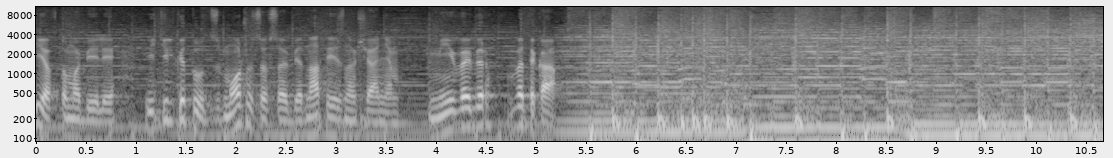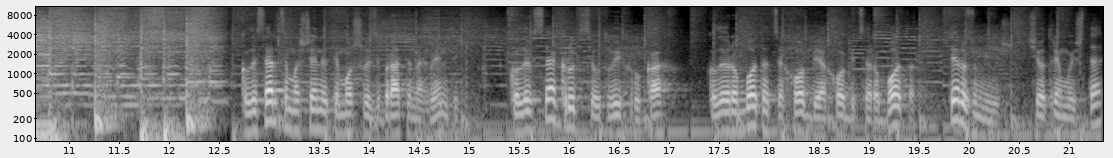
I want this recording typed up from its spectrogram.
і автомобілі. І тільки тут зможу це все об'єднати із навчанням. Мій вибір ВТК. Коли серце машини ти можеш розібрати на гвинтики, коли все крутиться у твоїх руках, коли робота це хобі, а хобі це робота, ти розумієш, що отримуєш те,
